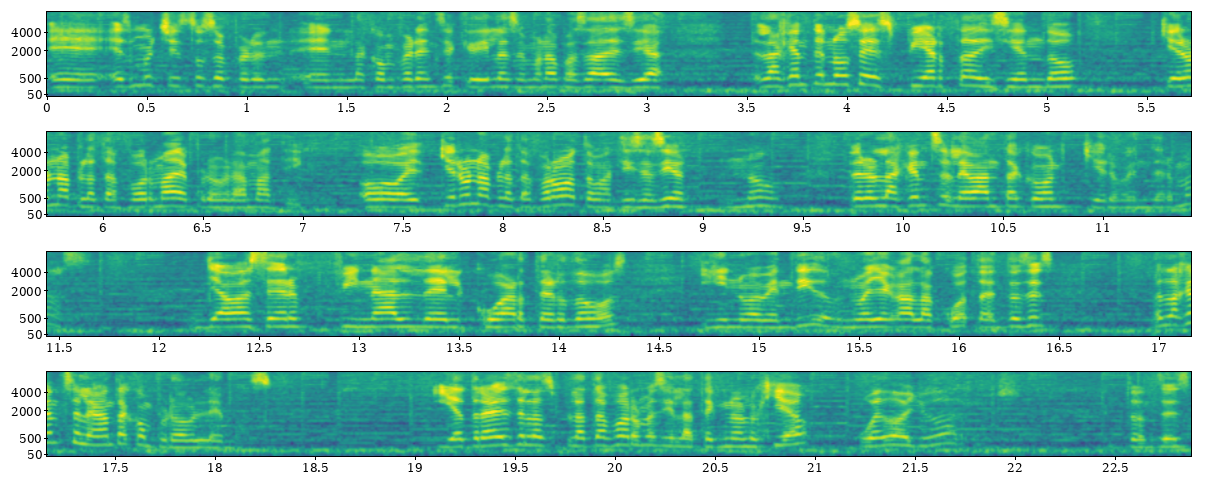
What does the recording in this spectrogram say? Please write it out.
eh, es muy chistoso, pero en, la conferencia que di la semana pasada decía, la gente no se despierta diciendo, quiero una plataforma de programática o eh, quiero una plataforma de automatización. No, pero la gente se levanta con, quiero vender más. Ya va a ser final del quarter 2 y no he vendido, no ha llegado a la cuota. Entonces, pues la gente se levanta con problemas y a través de las plataformas y la tecnología puedo ayudarlos. Entonces,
